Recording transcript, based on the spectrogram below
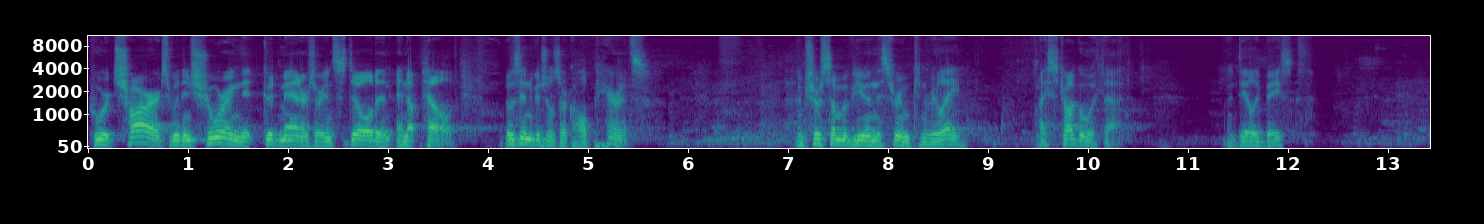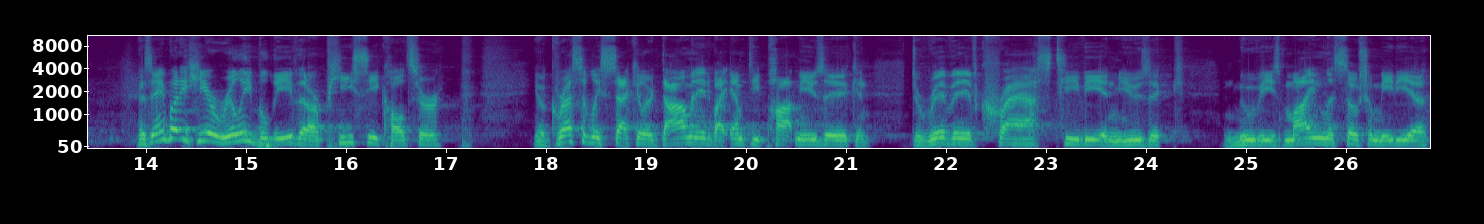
who are charged with ensuring that good manners are instilled and, and upheld. Those individuals are called parents. I'm sure some of you in this room can relate. I struggle with that on a daily basis. Does anybody here really believe that our PC culture, you know, aggressively secular, dominated by empty pop music and derivative, crass TV and music and movies, mindless social media,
